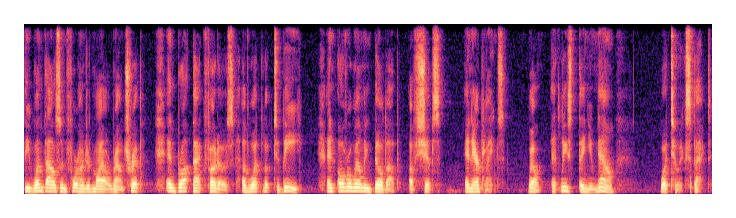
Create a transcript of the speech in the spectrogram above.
the 1,400 mile round trip and brought back photos of what looked to be an overwhelming buildup of ships and airplanes. Well, at least they knew now what to expect.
